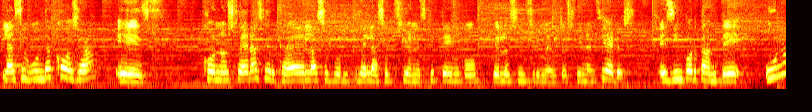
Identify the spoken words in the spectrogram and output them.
La segunda cosa es conocer acerca de las, de las opciones que tengo de los instrumentos financieros. Es importante, uno,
